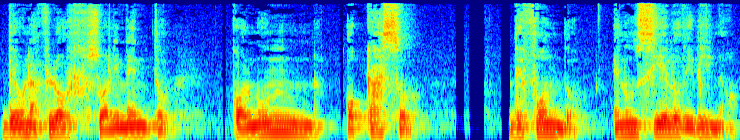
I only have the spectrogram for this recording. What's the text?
de una flor su alimento con un ocaso de fondo en un cielo divino.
